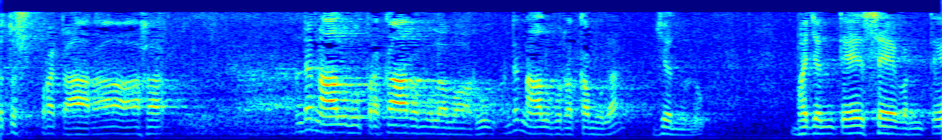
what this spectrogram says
చతుష్ప్రకారా అంటే నాలుగు ప్రకారముల వారు అంటే నాలుగు రకముల జనులు. భజంతే సేవంతే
